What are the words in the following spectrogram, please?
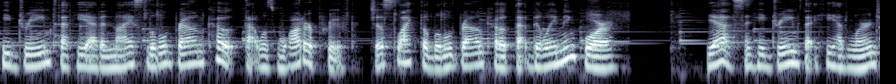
He dreamed that he had a nice little brown coat that was waterproof, just like the little brown coat that Billy Mink wore. Yes, and he dreamed that he had learned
